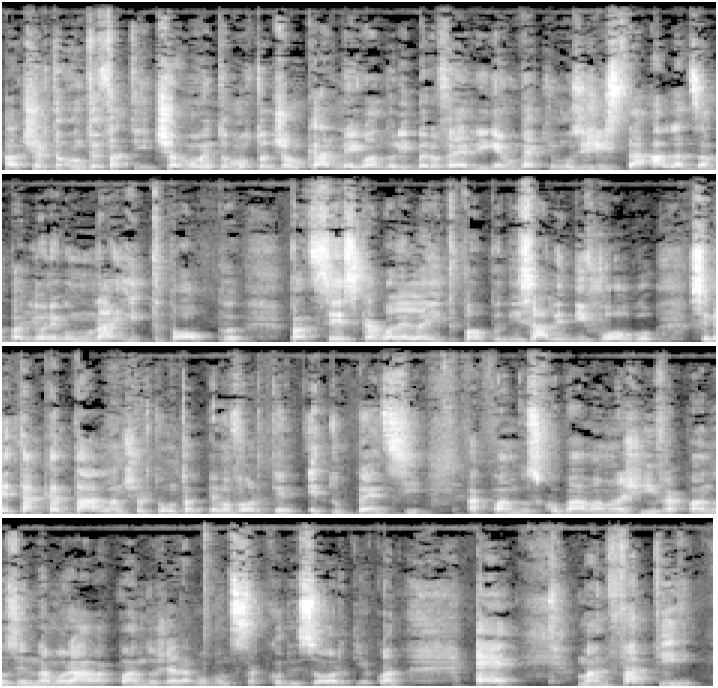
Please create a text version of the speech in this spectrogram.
A un certo punto, infatti, c'è un momento molto John Carney quando Libero Ferri, che è un vecchio musicista alla Zampaglione con una hit pop pazzesca, qual è la hit pop? Di Sale e di Fuoco, si mette a cantarla a un certo punto al pianoforte e tu pensi a quando scopava una cifra, a quando si innamorava, a quando c'era proprio un sacco di sorti, a quando... Eh, ma infatti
